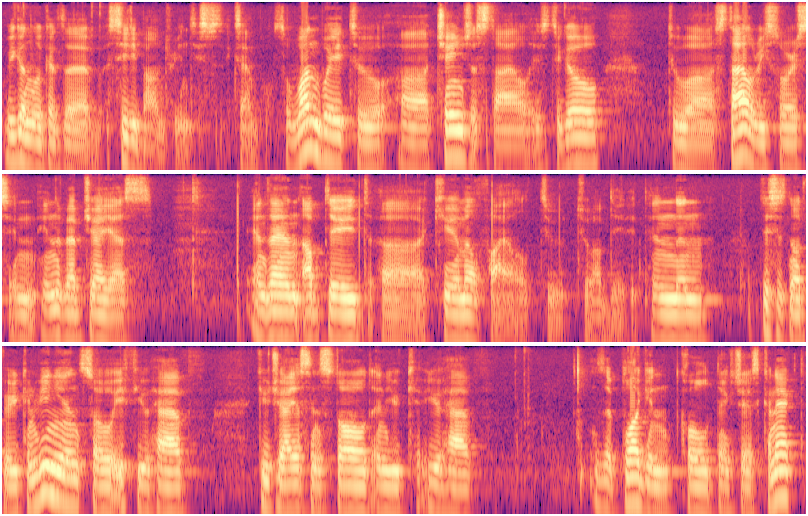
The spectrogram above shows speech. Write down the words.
we're going to look at the city boundary in this example. So one way to uh, change the style is to go to a style resource in, in the WebGIS and then update uh, a QML file to, to update it. And then this is not very convenient, so if you have QGIS installed and you, you have the plugin called NextGIS Connect,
